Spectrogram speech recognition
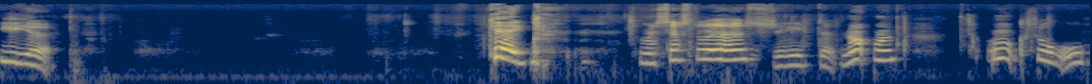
Yeah. Okay. My sister, she does not want to look so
